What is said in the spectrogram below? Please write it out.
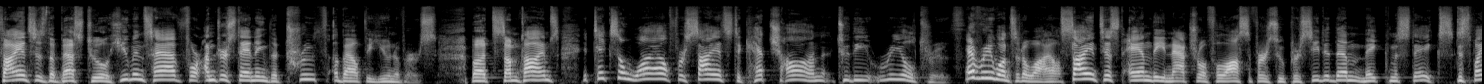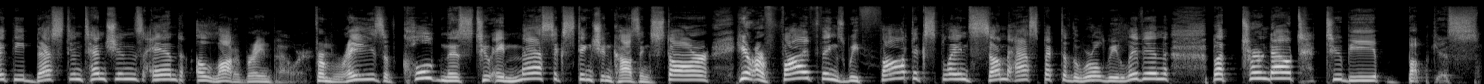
Science is the best tool humans have for understanding the truth about the universe. But sometimes it takes a while for science to catch on to the real truth. Every once in a while, scientists and the natural philosophers who preceded them make mistakes, despite the best intentions and a lot of brain power. From rays of coldness to a mass extinction causing star, here are five things we thought explained some aspect of the world we live in, but turned out to be bupkis.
